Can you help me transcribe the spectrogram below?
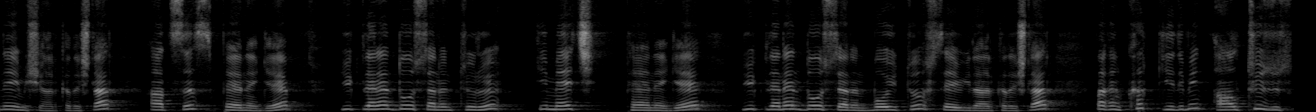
neymiş arkadaşlar? Adsız PNG. Yüklenen dosyanın türü image PNG. Yüklenen dosyanın boyutu sevgili arkadaşlar. Bakın 47600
